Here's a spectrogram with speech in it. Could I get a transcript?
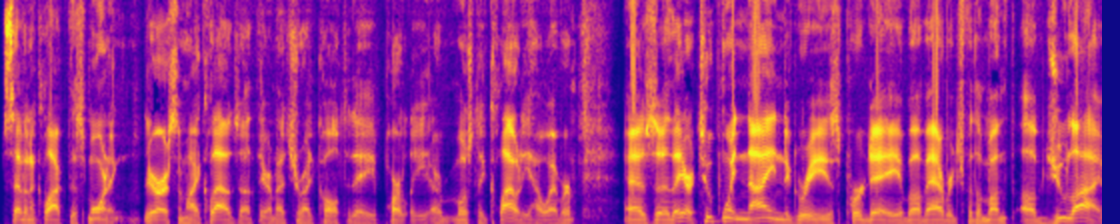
7 o'clock this morning. There are some high clouds out there. I'm not sure I'd call today partly or mostly cloudy, however as uh, they are 2.9 degrees per day above average for the month of July.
